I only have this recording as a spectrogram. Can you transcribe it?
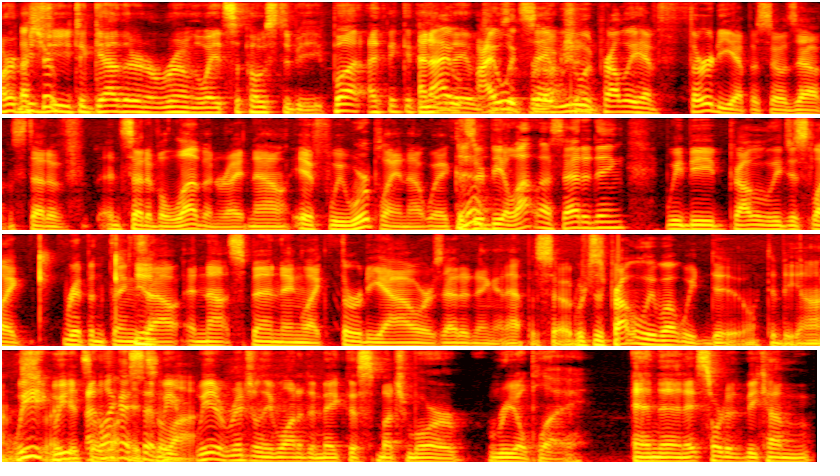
RPG together in a room the way it's supposed to be. But I think at the And end of the I, day, I would say we would probably have 30 episodes out instead of instead of 11 right now if we were playing that way because Yeah. there'd be a lot less editing. We'd be probably just like ripping things Yeah. out and not spending like 30 hours editing an episode, which is probably what we do, to be honest. we, Like, we like lot- I said, we, we originally wanted to make this much more real play. And then it sort of become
